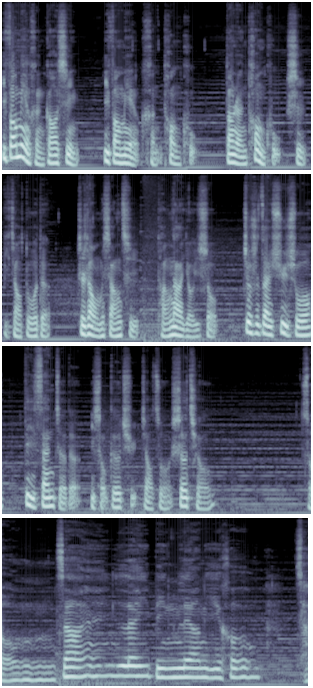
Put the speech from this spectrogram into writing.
一方面很高兴，一方面很痛苦。当然，痛苦是比较多的。这让我们想起唐娜有一首，就是在叙说第三者的一首歌曲，叫做《奢求》。总在泪冰凉以后，才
